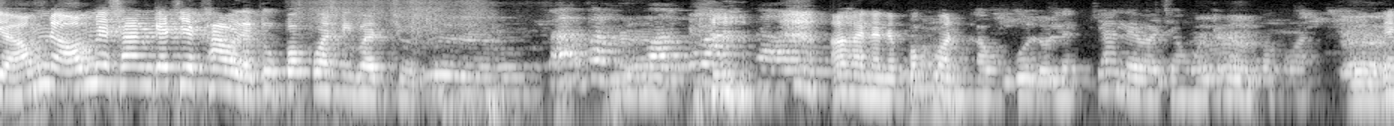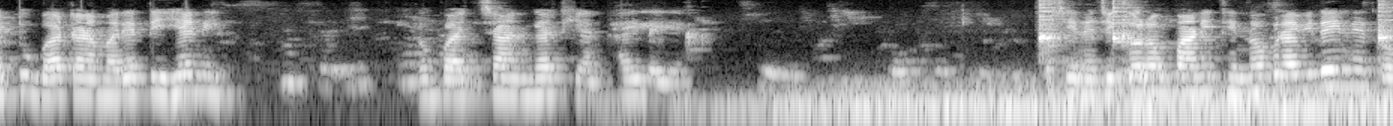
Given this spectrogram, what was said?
જા અમને અમે સાન ગાંઠિયા ખાવા દે તું પકવાનની વાત જો આહા નાને પકવાન ખાવું. બોલો લે ક્યાં લેવા જાઉં અટાણા પકવાન? ને તું બાટાણામાં રહેતી હે ની. તો બાદ સાન ગાંઠિયા ને ખાઈ લઈએ. પછી એને જે ગરમ પાણીથી નવરાવી દઈ ને તો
